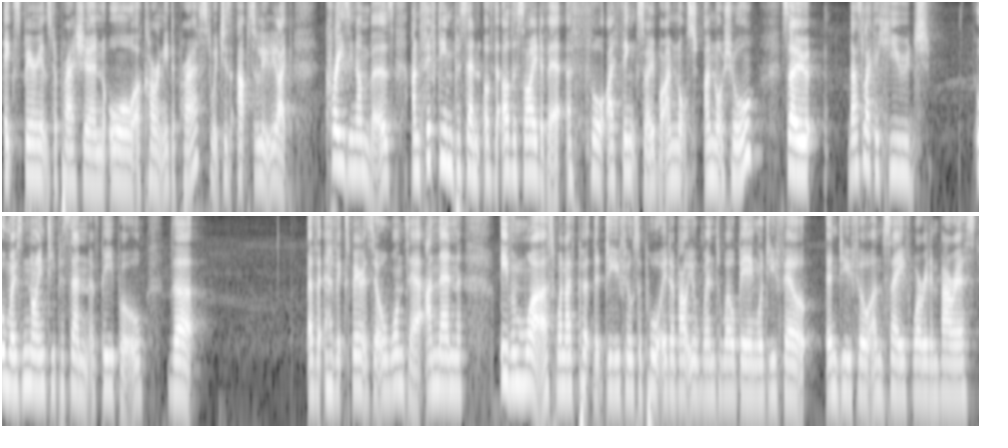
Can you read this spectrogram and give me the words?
experienced depression or are currently depressed, which is absolutely like crazy numbers. And fifteen percent of the other side of it have thought, "I think so, but I'm not. I'm not sure." So that's like a huge, almost ninety percent of people that have, have experienced it or want it, and then even worse when I've put that do you feel supported about your mental well-being or do you feel and do you feel unsafe, worried, embarrassed?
